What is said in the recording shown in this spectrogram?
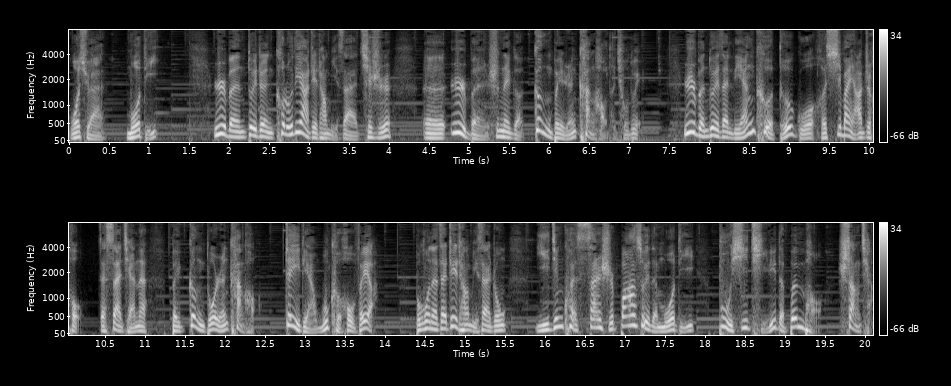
我选摩迪。日本对阵克罗地亚这场比赛，其实，呃，日本是那个更被人看好的球队。日本队在连克德国和西班牙之后，在赛前呢被更多人看好，这一点无可厚非啊。不过呢，在这场比赛中，已经快三十八岁的摩迪不惜体力的奔跑上抢，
